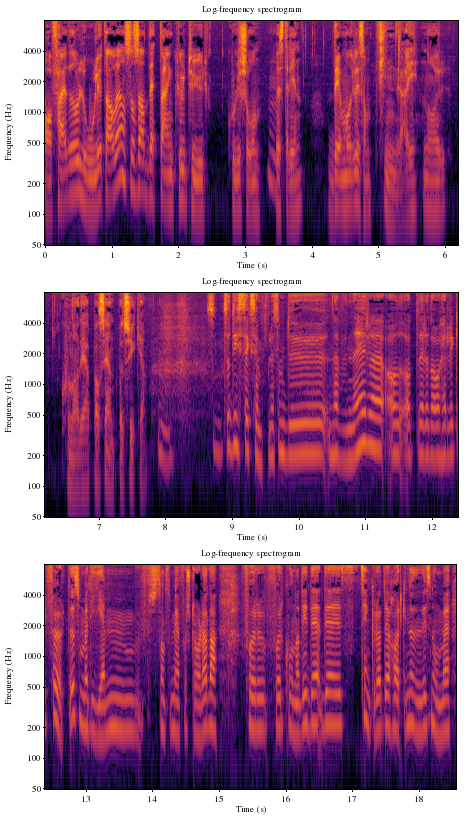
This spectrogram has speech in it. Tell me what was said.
avfeide det og lo litt av det. Og så sa at dette er en kulturkollisjon, Bestrin. Det må du liksom finne deg i når kona di er pasient på et sykehjem. Mm. Så, så, disse eksemplene som du nevner, at dere da heller ikke følte det som et hjem, sånn som jeg forstår deg, da, for, for kona di, det, det, tenker du at det har ikke nødvendigvis noe med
